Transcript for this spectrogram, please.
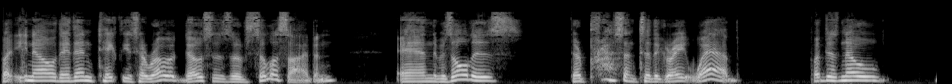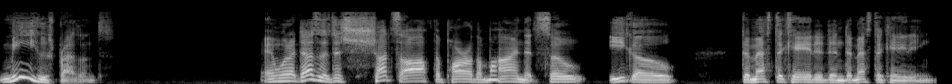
But, you know, they then take these heroic doses of psilocybin, and the result is they're present to the great web, but there's no me who's present. And what it does is it just shuts off the part of the mind that's so ego domesticated and domesticating.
